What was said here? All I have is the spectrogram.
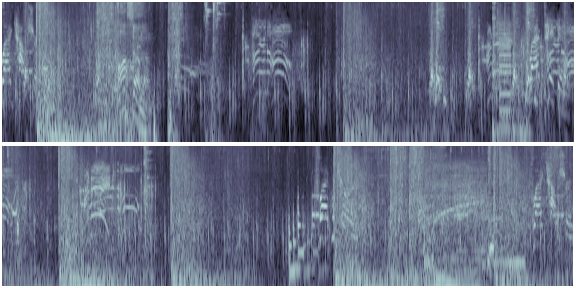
Flag captured. Awesome. Fire in the hole! Grenade! Flag Fire in taken. the hole! Grenade! Flag returned. Flag captured.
